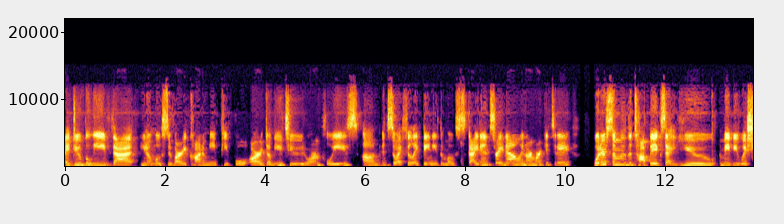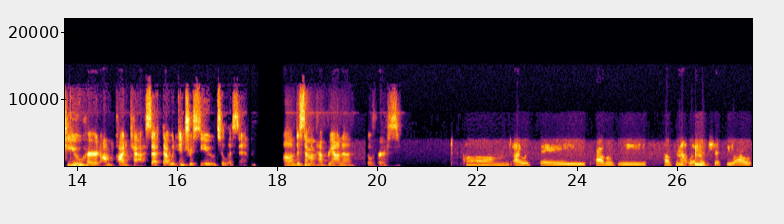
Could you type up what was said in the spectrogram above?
i do believe that you know most of our economy people are w2 or employees um, and so i feel like they need the most guidance right now in our market today what are some of the topics that you maybe wish you heard on podcasts that, that would interest you to listen? Um, this time I'm have Brianna go first. Um, I would say probably how to not let work stress you out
